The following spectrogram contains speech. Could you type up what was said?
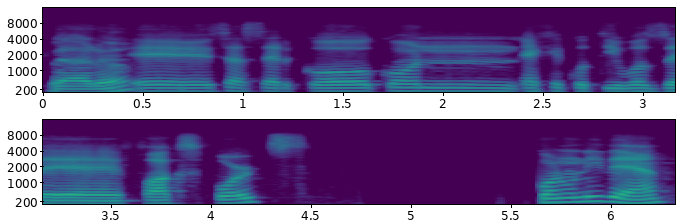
claro. Eh, se acercó con ejecutivos de Fox Sports con una idea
